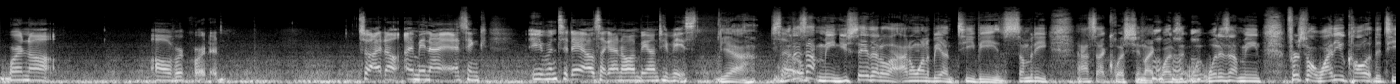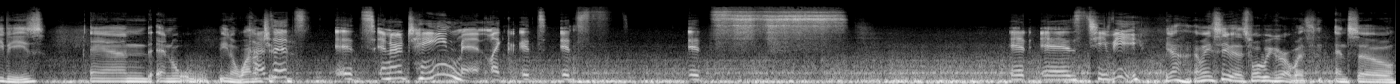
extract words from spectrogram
We're not all recorded. So I don't. I mean, I, I think even today I was like, I don't want to be on TVs. yeah. So- what does that mean? You say that a lot. I don't want to be on TVs. Somebody asked that question. Like, why does it, what, what does that mean? First of all, why do you call it the TVs? And and you know why don't you? because it's it's entertainment like it's it's it's it is tv Yeah, I mean, see, that's what we grew up with, and so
